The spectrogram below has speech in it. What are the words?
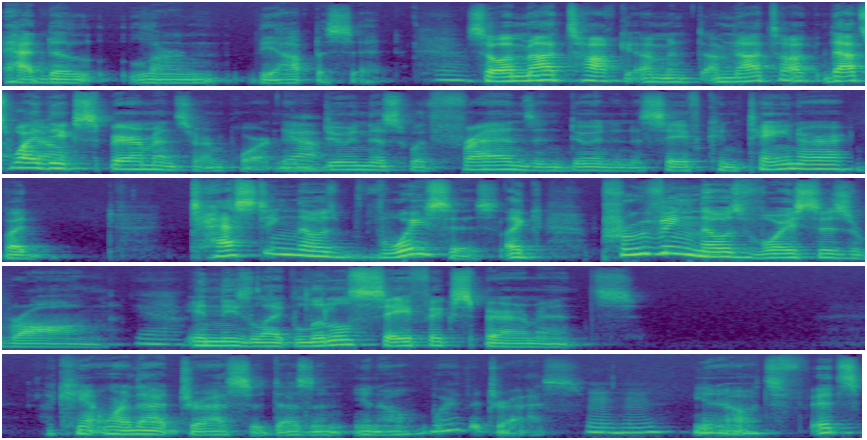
had to learn the opposite. Yeah. So I'm not talking. I'm, I'm not talking. That's why the experiments are important. Yeah. And doing this with friends and doing it in a safe container, but testing those voices, like proving those voices wrong Yeah. in these like little safe experiments. I can't wear that dress. It doesn't, you know, wear the dress. Mm-hmm. You know, it's it's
